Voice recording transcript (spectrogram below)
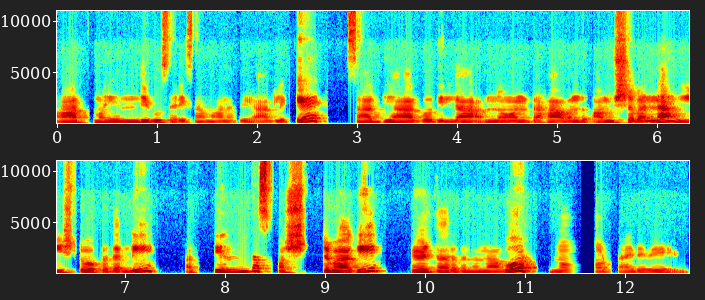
ಆತ್ಮ ಎಂದಿಗೂ ಸರಿಸಮಾನತೆ ಆಗ್ಲಿಕ್ಕೆ ಸಾಧ್ಯ ಆಗೋದಿಲ್ಲ ಅನ್ನುವಂತಹ ಒಂದು ಅಂಶವನ್ನ ಈ ಶ್ಲೋಕದಲ್ಲಿ ಅತ್ಯಂತ ಸ್ಪಷ್ಟವಾಗಿ ಹೇಳ್ತಾ ಇರೋದನ್ನು ನಾವು ನೋಡ್ತಾ ಇದ್ದೇವೆ.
